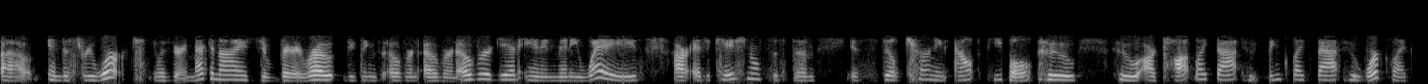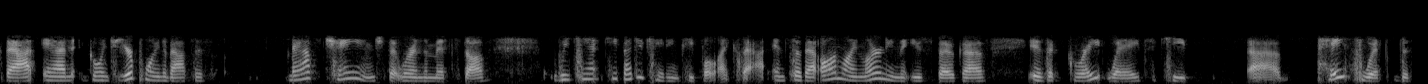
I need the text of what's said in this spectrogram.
uh, industry worked. It was very mechanized, very rote, do things over and over and over again. And in many ways, our educational system is still churning out people who who are taught like that, who think like that, who work like that. And going to your point about this mass change that we're in the midst of, we can't keep educating people like that. And so that online learning that you spoke of is a great way to keep uh, pace with this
